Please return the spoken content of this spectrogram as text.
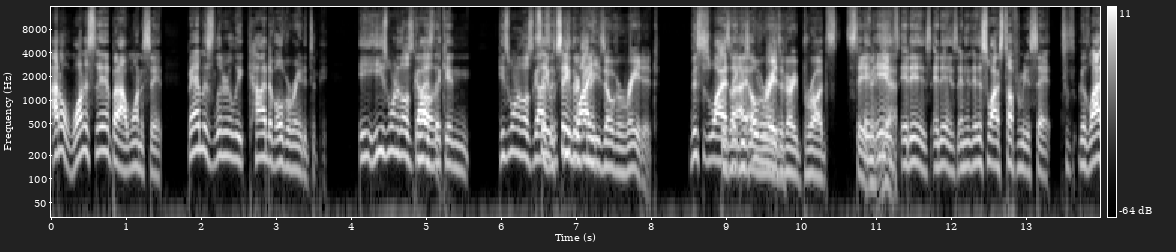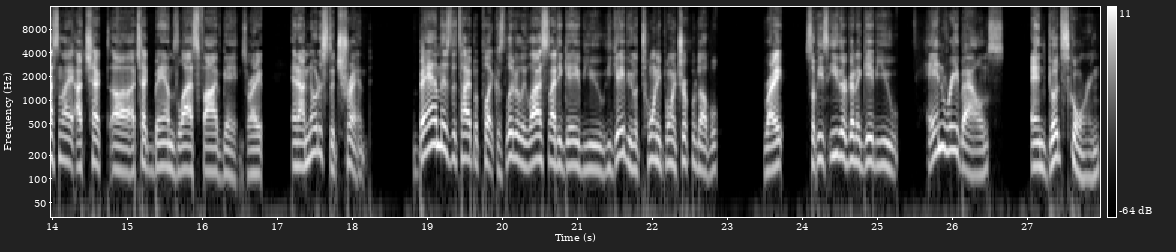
I don't want to say it, but I want to say it. Bam is literally kind of overrated to me. He, he's one of those guys Well, that can. He's one of those guys Say, that's say why gonna- he's overrated. This is why I think he's overrated overrated. is a very broad s- It statement. is, yeah. it is, it is, and it, this is why it's tough for me to say it. Because last night I checked, uh, I checked Bam's last five games, right, and I noticed a trend. Bam is the type of play because literally last night he gave you, he gave you a twenty point triple double, right? So he's either going to give you ten rebounds and good scoring,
